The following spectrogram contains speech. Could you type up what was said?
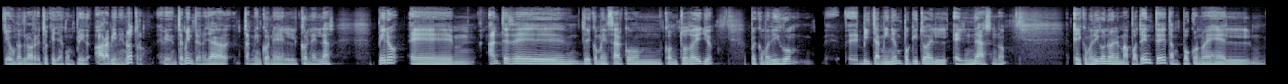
que es uno de los retos que ya he cumplido. Ahora vienen otros, evidentemente, ¿no? ya también con el, con el NAS. Pero eh, antes de, comenzar con, todo ello, pues como digo, eh, vitaminé un poquito el, NAS, ¿no? Eh, como digo, no es el más potente, tampoco no es el,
